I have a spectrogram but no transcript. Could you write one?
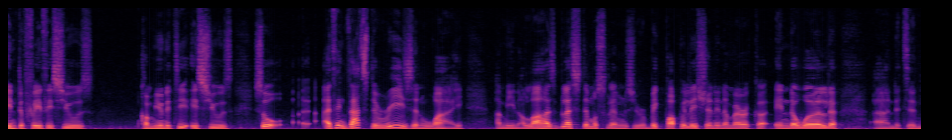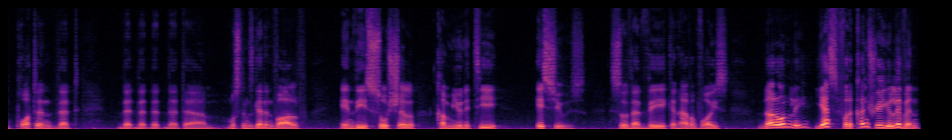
interfaith issues, community issues. So I think that's the reason why. I mean, Allah has blessed the Muslims. You're a big population in America, in the world, and it's important that that that that, that um, Muslims get involved in these social community issues so that they can have a voice, not only, yes, for the country you live in,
